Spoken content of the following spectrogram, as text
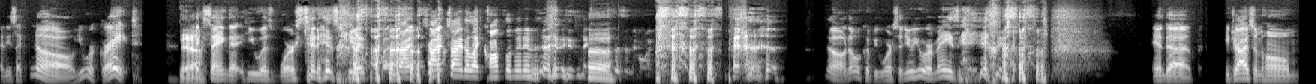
And he's like, No, you were great yeah. like saying that he was worse than his kids, but trying, trying, trying to like compliment him. He's like, Uh. "This going-" no, no one could be worse than you. You were amazing. and uh, he drives him home.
